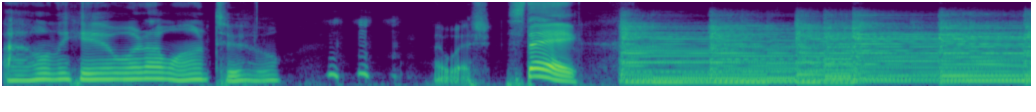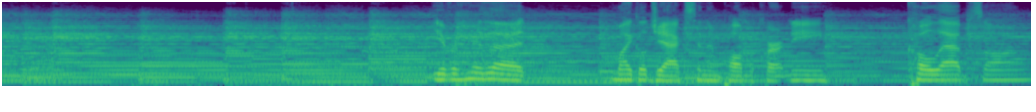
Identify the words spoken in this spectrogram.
I Only Hear What I Want to. I wish. Stay. You ever hear that Michael Jackson and Paul McCartney collab song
